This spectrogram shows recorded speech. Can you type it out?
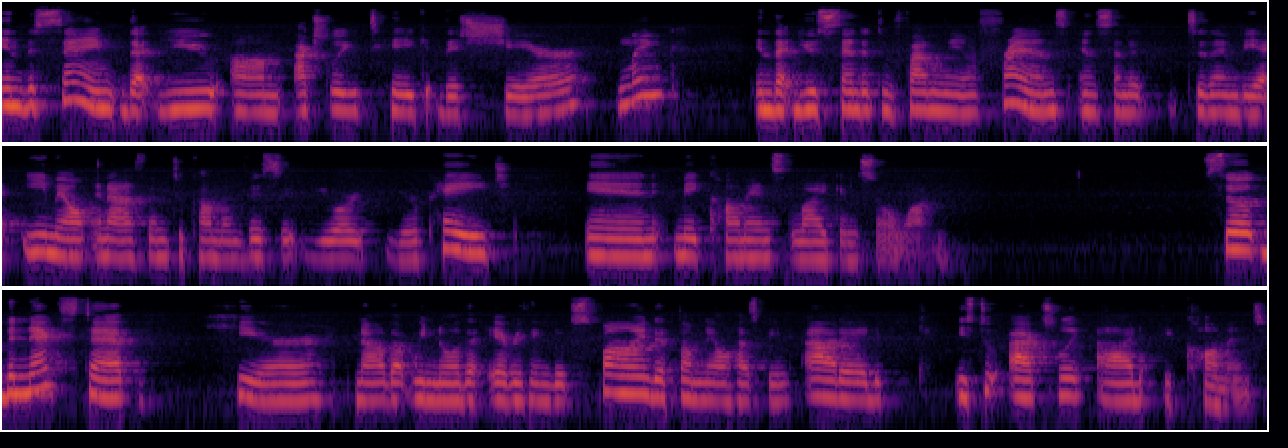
In the same that you um, actually take the share link in that you send it to family and friends and send it to them via email and ask them to come and visit your, your page and make comments, like, and so on. So the next step here, now that we know that everything looks fine, the thumbnail has been added, is to actually add a comment.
